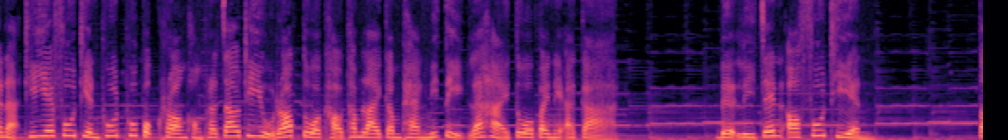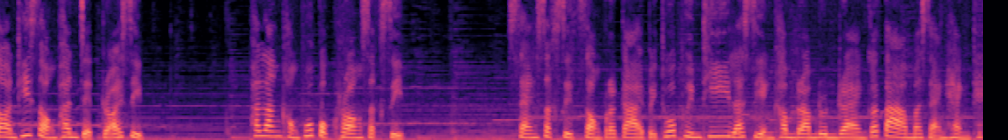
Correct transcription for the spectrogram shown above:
ขณะที่เย่ฟู่เทียนพูดผู้ปกครองของพระเจ้าที่อยู่รอบตัวเขาทำลายกำแพงมิติและหายตัวไปในอากาศ The Legend of ฟู่เทียน ตอนที่ 2710 พลังของผู้ปกครองศักดิ์สิทธิ์ แสงศักดิ์สิทธิ์ส่องประกายไปทั่วพื้นที่และเสียงคำรำรุนแรงก็ตามมาแสงแห่งเท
